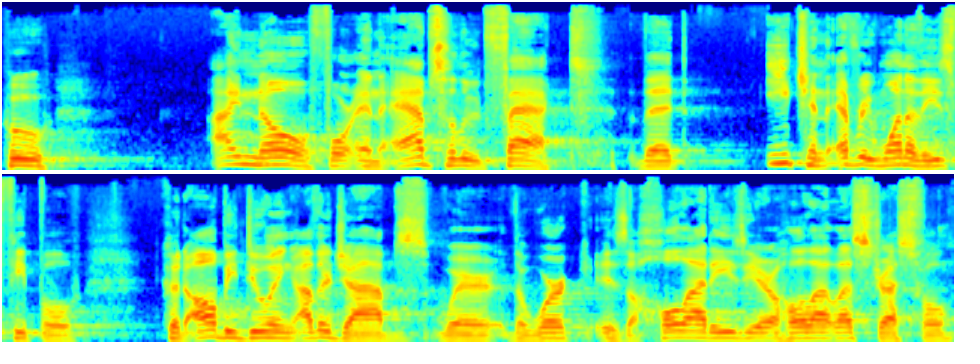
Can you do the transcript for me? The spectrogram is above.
who I know for an absolute fact that each and every one of these people could all be doing other jobs where the work is a whole lot easier, a whole lot less stressful,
